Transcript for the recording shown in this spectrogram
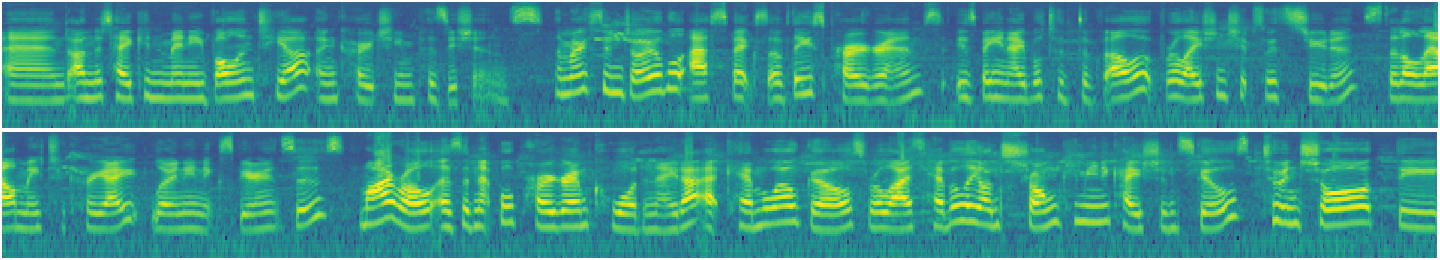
and undertaken many volunteer and coaching positions. The most enjoyable aspects of these programs is being able to develop relationships with students that allow me to create learning experiences. My role as a netball program coordinator at Camberwell Girls relies heavily on strong communication skills to ensure the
